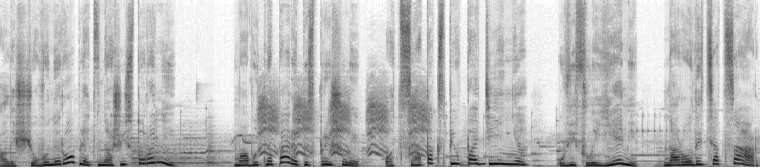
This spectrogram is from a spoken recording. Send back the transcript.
Але що вони роблять в нашій стороні? Мабуть, на перепис прийшли. Оце так співпадіння. У Віфлеємі народиться цар.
